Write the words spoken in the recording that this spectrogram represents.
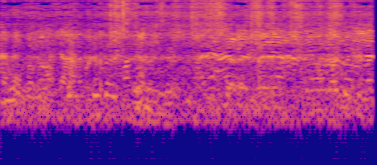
ごめんなさい。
